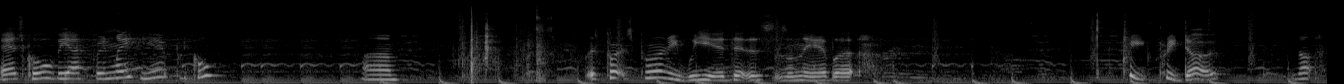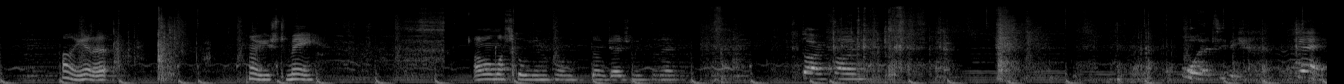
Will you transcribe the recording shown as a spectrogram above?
Yeah, it's cool. VR friendly. Yeah, pretty cool. Um. It's, it's pretty weird that this is in there, but pretty pretty dope. Not nothing in it. No use to me. I'm in my school uniform. Don't judge me for that. Styrofoam. Oh, that's heavy. Okay.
